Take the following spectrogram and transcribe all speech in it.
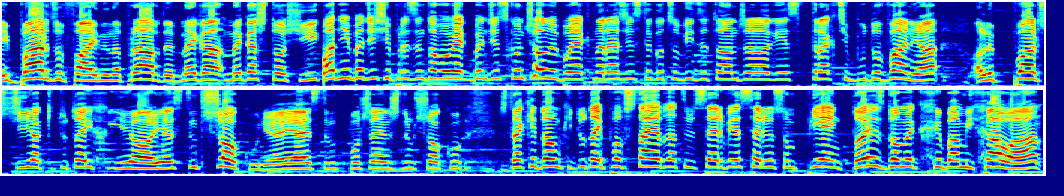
Ej, bardzo fajny, naprawdę, mega, mega sztosik. Ładnie będzie się prezentował, jak będzie skończony, bo jak na razie z tego co widzę, to Angela jest w trakcie budowania, ale patrzcie, jaki tutaj, ja jestem w szoku, nie? Ja jestem w potężnym szoku, że takie domki tutaj powstają na tym serwie, serio są piękne. To jest domek chyba Michała,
